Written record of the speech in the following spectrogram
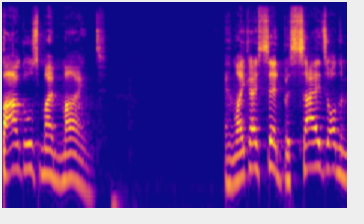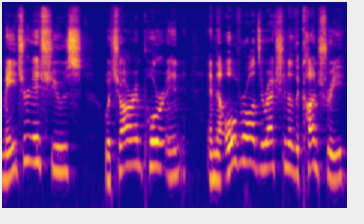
boggles my mind. And like I said, besides all the major issues which are important and the overall direction of the country,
